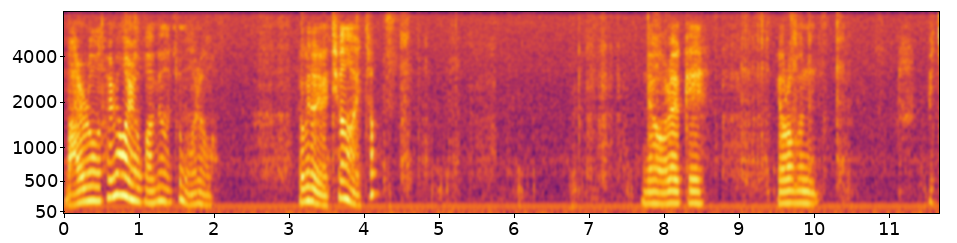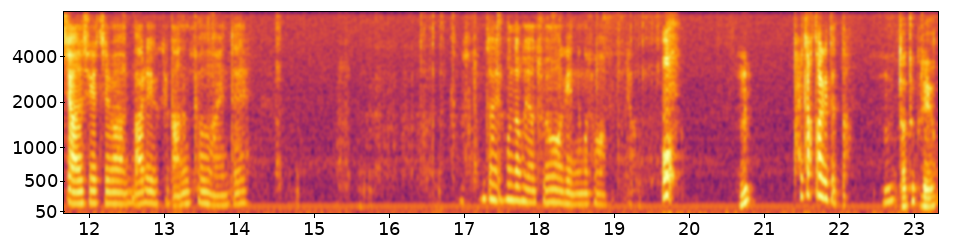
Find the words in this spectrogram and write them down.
말로 설명하려고 하면 좀 어려워. 여기도 이게 튀어나와 있죠? 내가 원래 이렇게 여러분 믿지 않으시겠지만 말이 이렇게 많은 편은 아닌데 혼자 혼자 그냥 조용하게 있는 거 좋아하거든요. 어? 응? 팔짝짝이 됐다. 음, 나도 그래요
